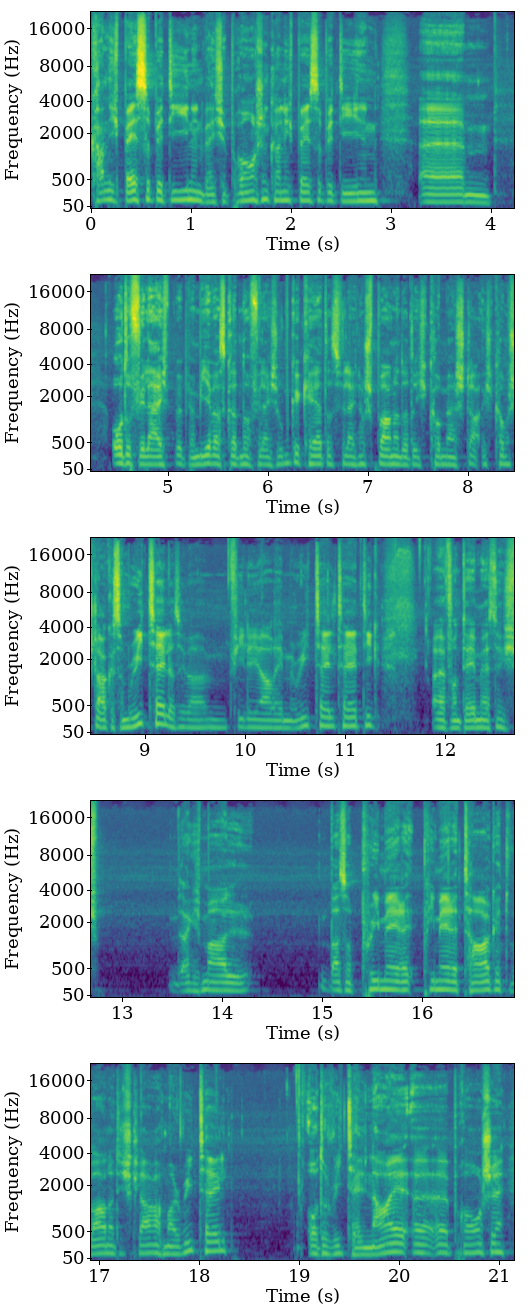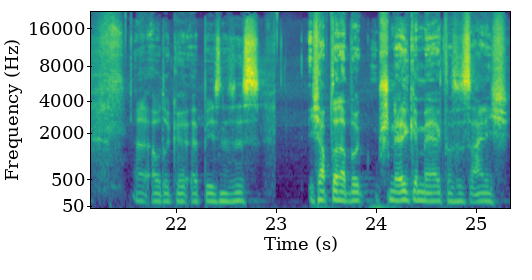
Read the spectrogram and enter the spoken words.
kann ich besser bedienen, welche Branchen kann ich besser bedienen. Ähm, oder vielleicht, bei mir war es gerade noch vielleicht umgekehrt, das ist vielleicht noch spannend, oder ich komme star ich stark aus dem Retail, also ich war viele Jahre im Retail tätig, äh, von dem her ist ich, sage ich mal, also primäre, primäre Target war natürlich klar auch mal Retail oder Retail-nahe äh, äh, Branche äh, oder äh, Businesses. Ich habe dann aber schnell gemerkt, dass es eigentlich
